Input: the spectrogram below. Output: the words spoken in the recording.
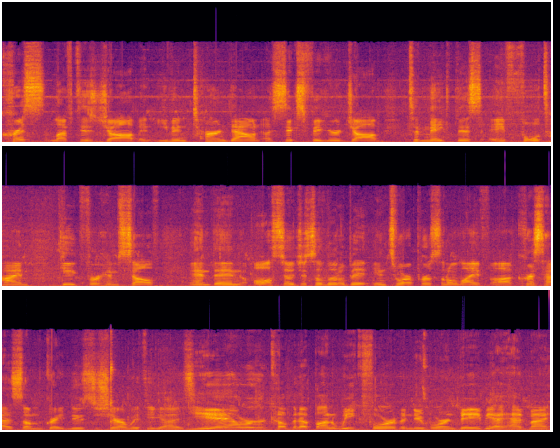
Chris left his job and even turned down a six-figure job to make this a full-time gig for himself and then also just a little bit into our personal life uh, Chris has some great news to share with you guys Yeah, we're coming up on week four of a newborn baby. I had my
